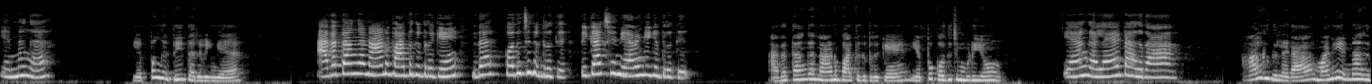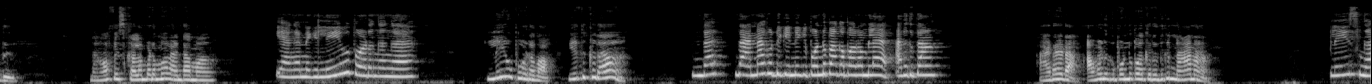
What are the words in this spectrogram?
என்னங்க? எப்பங்க டீ தருவீங்க? அதைத்தாங்க நானும் பார்த்துக்கிட்டு இருக்கேன். இந்த கொதிச்சுக்கிட்டு இருக்கு. டிகாக்ஷன் இறங்கிக்கிட்டு இருக்கு. அதை தாங்க நானும் பார்த்துக்கிட்டு இருக்கேன். எப்போ கொதிச்சு முடியும்? ஏங்க லேட் ஆகுதா? ஆகுது இல்லடா மணி என்ன ஆகுது? நான் ஆஃபீஸ் கிளம்பணுமா வேண்டாமா? ஏங்க இன்னைக்கு லீவு போடுங்கங்க. லீவ் போடவா? எதுக்குடா? இந்த இந்த அண்ணா குட்டிக்கு இன்னைக்கு பொண்ணு பார்க்க போறோம்ல அதுக்கு தான் அடடா அவனுக்கு பொண்ணு பார்க்கறதுக்கு நானா? ப்ளீஸ்ங்க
